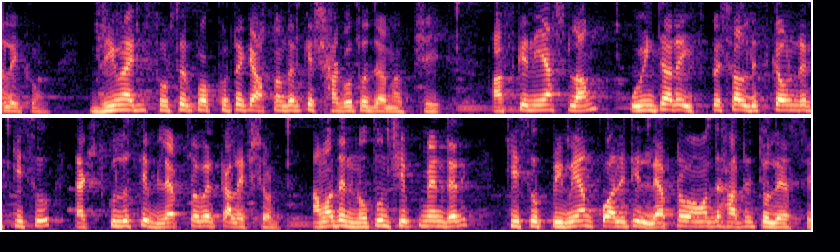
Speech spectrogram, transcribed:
আলাইকুম। ড্রিম আইডি সোর্সের পক্ষ থেকে আপনাদেরকে স্বাগত জানাচ্ছি। আজকে নিয়ে আসলাম উইন্টারে স্পেশাল ডিসকাউন্টের কিছু এক্সক্লুসিভ ল্যাপটপের কালেকশন আমাদের নতুন শিপমেন্টের কিছু প্রিমিয়াম কোয়ালিটির ল্যাপটপ আমাদের হাতে চলে আসছে।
